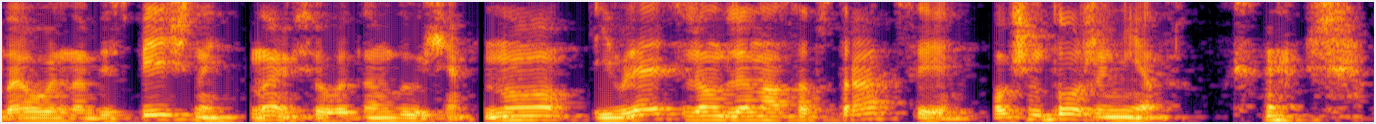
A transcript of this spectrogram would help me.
довольно беспечный, ну и все в этом духе. Но является ли он для нас абстракцией? В общем, тоже нет.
